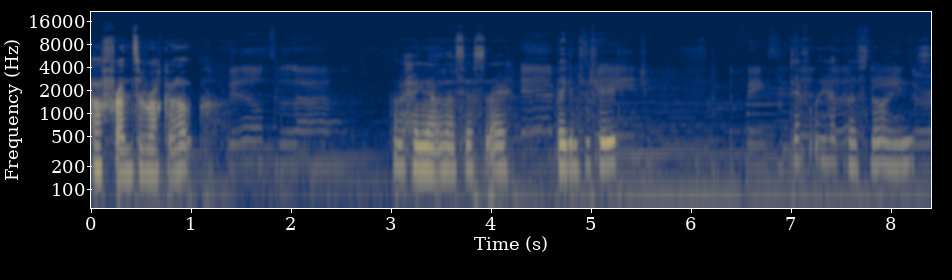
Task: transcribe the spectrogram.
Our friends are rocking up. They were hanging out with us yesterday, begging for food. Definitely have personalities.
